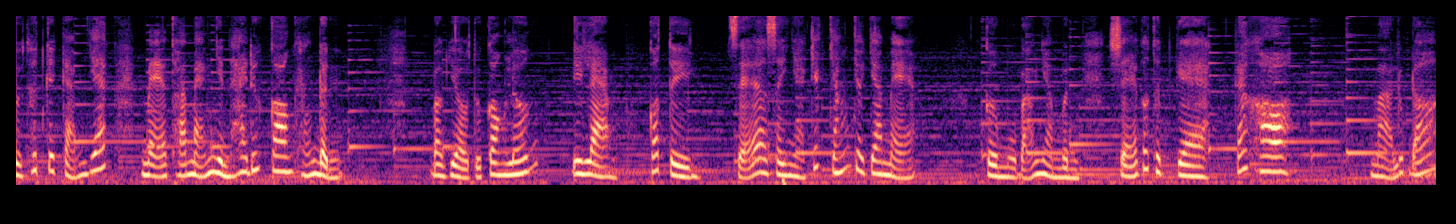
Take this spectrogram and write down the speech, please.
tôi thích cái cảm giác mẹ thỏa mãn nhìn hai đứa con khẳng định. Bao giờ tụi con lớn, đi làm, có tiền, sẽ xây nhà chắc chắn cho cha mẹ. Cơm mùa bão nhà mình sẽ có thịt gà, cá kho. Mà lúc đó,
